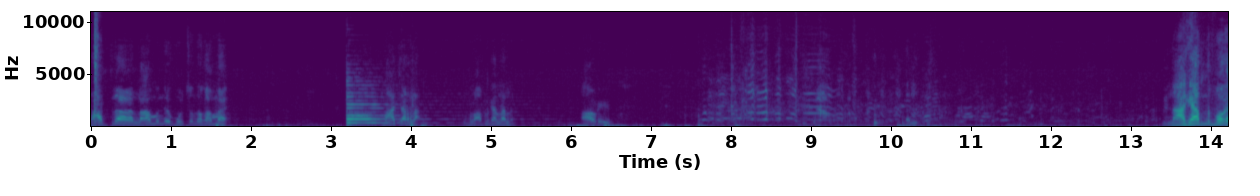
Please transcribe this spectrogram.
రాత్రి నా ముందే కూర్చుంది ఒక అమ్మాయి. మాచర్ల. ఇంక లోపలికి వెళ్ళాలి. ఆవిడ నాకేస్తుంది పొగ.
